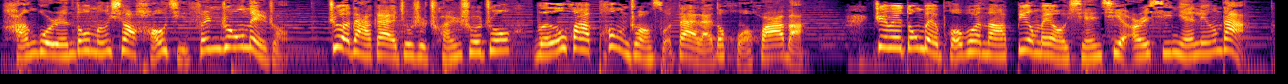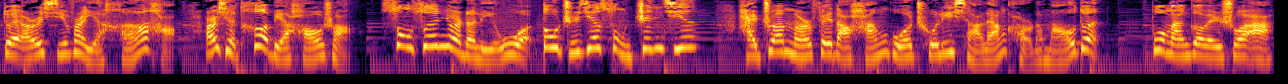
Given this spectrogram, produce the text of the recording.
韩国人都能笑好几分钟那种。这大概就是传说中文化碰撞所带来的火花吧。这位东北婆婆呢，并没有嫌弃儿媳年龄大，对儿媳妇也很好，而且特别豪爽，送孙女的礼物都直接送真金，还专门飞到韩国处理小两口的矛盾。不瞒各位说啊，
